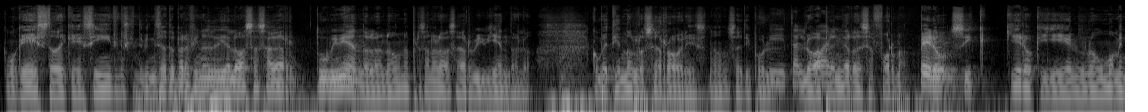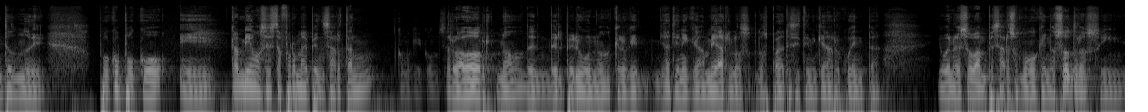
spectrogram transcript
como que esto de que sí, tienes que independizarte, pero al final del día lo vas a saber tú viviéndolo, ¿no? Una persona lo va a saber viviéndolo, cometiendo los errores, ¿no? O sea, tipo, lo va a aprender de esa forma. Pero sí quiero que llegue en algún momento donde poco a poco eh, cambiamos esta forma de pensar tan como que conservador, ¿no? Del, del Perú, ¿no? Creo que ya tiene que cambiar, los, los padres se tienen que dar cuenta y bueno, eso va a empezar supongo que nosotros y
